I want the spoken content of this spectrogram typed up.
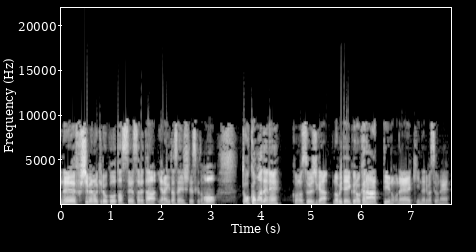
ねえ節目の記録を達成された柳田選手ですけども、どこまでね、この数字が伸びていくのかなっていうのもね、気になりますよね。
